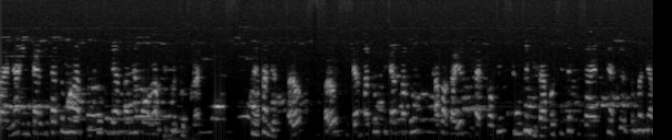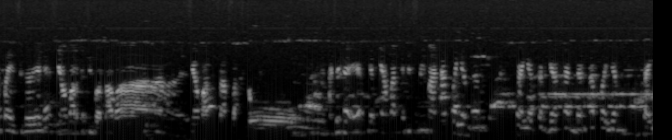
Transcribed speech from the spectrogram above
banyak intel kita tuh malah itu kelihatannya kalau orang dibutuhkan kelihatan ya? Baru baru bidang satu bidang satu. Apa kayak bisa kopi mungkin bisa positif bisa aja temannya apa itu ya kan? Nyaman jadi wartawan nyaman tambah ada nggak ya yang nyaman? Jadi seniman apa yang harus saya kerjakan dan apa yang saya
